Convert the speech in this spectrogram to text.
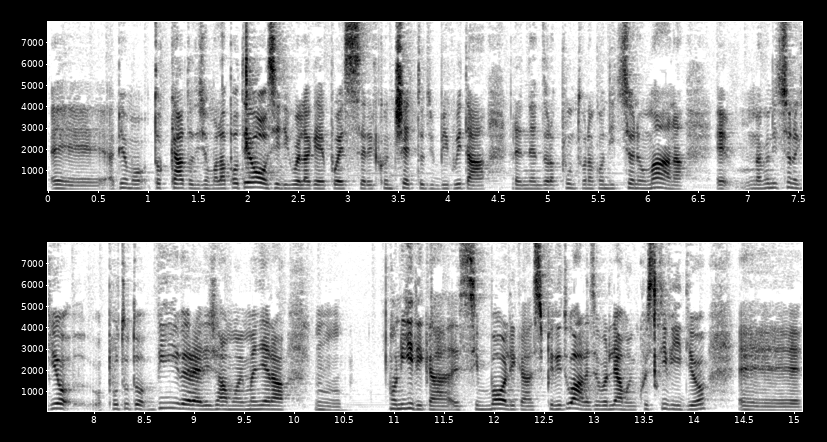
eh, abbiamo toccato diciamo, l'apoteosi di quella che può essere il concetto di ubiquità, rendendolo appunto una condizione umana, eh, una condizione che io ho potuto vivere diciamo, in maniera... Mh, mm, onirica e simbolica, spirituale se vogliamo in questi video, eh,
